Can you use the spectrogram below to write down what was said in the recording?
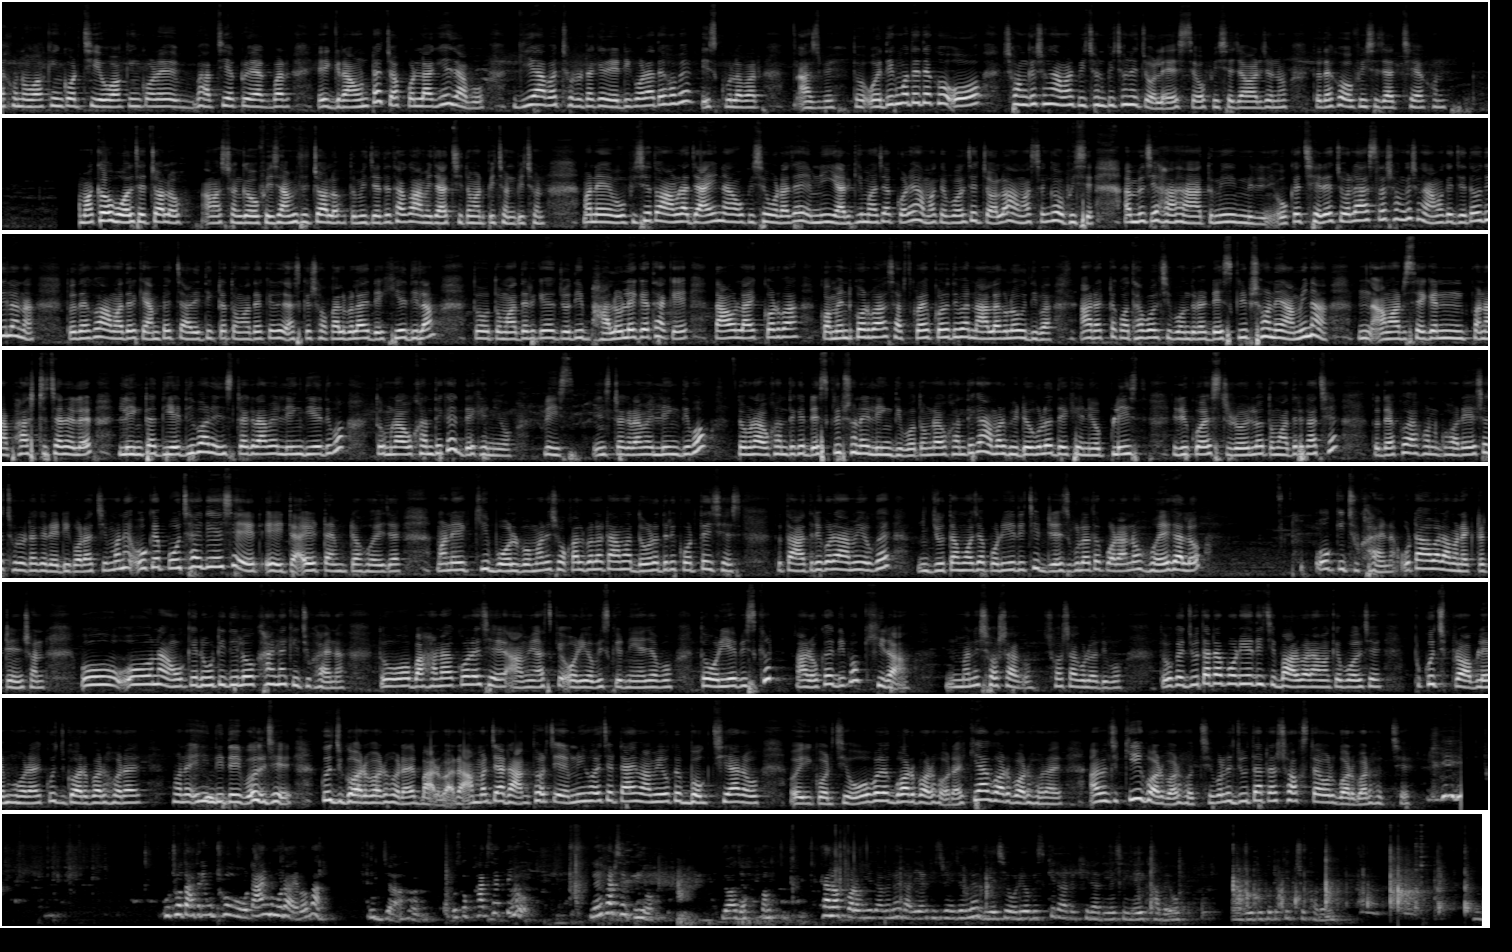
এখন ওয়াকিং করছি ওয়াকিং করে ভাবছি একটু একবার এই গ্রাউন্ডটা চক্কর লাগিয়ে যাব। গিয়ে আবার ছোটোটাকে রেডি করাতে হবে স্কুল আবার আসবে। তো ওই দিক মধ্যে দেখো ও সঙ্গে সঙ্গে আমার পিছন পিছনে চলে এসছে অফিসে যাওয়ার জন্য। তো দেখো অফিসে যাচ্ছে এখন। আমাকেও বলছে, চলো আমার সঙ্গে অফিসে। আমি বলছি, চলো, তুমি যেতে থাকো, আমি যাচ্ছি তোমার পিছন পিছন। মানে অফিসে তো আমরা যাই না, অফিসে ওরা যায়, এমনি ইয়ার্কি মজা করে আমাকে বলছে, চলো আমার সঙ্গে অফিসে। আমি বলছি হ্যাঁ হ্যাঁ তুমি ওকে ছেড়ে চলে আসলে সঙ্গে সঙ্গে, আমাকে যেতেও দিলে না। তো দেখো আমাদের ক্যাম্পের চারিদিকটা তোমাদেরকে আজকে সকালবেলায় দেখিয়ে দিলাম। তো তোমাদেরকে যদি ভালো লেগে থাকে, তাও লাইক করবা কমেন্ট করবা সাবস্ক্রাইব করে দিবা, না লাগলেও দিবা। আর একটা কথা বলছি বন্ধুরা ডেসক্রিপশনে আমি না আমার সেকেন্ড না ফার্স্ট চ্যানেলের লিঙ্কটা দিয়ে দিব আর ইনস্টাগ্রামের লিঙ্ক দিয়ে দিব, তোমরা ওখান থেকে দেখে নিও। প্লিজ ইনস্টাগ্রামের লিঙ্ক দিব, তোমরা ওখান থেকে ডেসক্রিপশনে লিঙ্ক দিব, তোমরা ওখান থেকে আমার ভিডিওগুলো দেখে নিও। প্লিজ রিকোয়েস্ট রইল তোমাদের কাছে। তো দেখো এখন ঘরে এসে ছোটোটাকে রেডি করাচ্ছি। মানে ওকে পৌঁছায় দিয়ে এসে এইটা, এর টাইমটা হয়ে যায়। মানে কি বলব? মানে সকালবেলাটা আমার দৌড়াদৌড়ি করতেই শেষ। তো তাড়াতাড়ি করে আমি ওকে জুতা মোজা পরিয়ে দিচ্ছি ড্রেসগুলো তো পরানো হয়ে গেল। ও কিছু খায় না। ওটা আবার আমার একটা টেনশন ও ও না, ওকে রুটি দিলেও খায় না, কিছু খায় না। তো ও বাহানা করেছে, আমি আজকে ওরিও বিস্কুট নিয়ে যাব। তো ওরিও বিস্কুট আর ওকে দিব ক্ষীরা। মানে শশা শশাগুলো দিব তো ওকে জুতাটা পরিয়ে দিচ্ছি বারবার আমাকে বলছে কুছ প্রবলেম হো রায় কুছ গড়বড় হো রায় মানে হিন্দিতেই বলছে কুছ গড়বড় হো রায় বারবার আমার যা রাগ ধরছে এমনি হয়েছে টাইম আমি ওকে বকছি আর ও ওই করছি ও বলে গড়বড় হো রায় ক্যা গড়বড় হো রায় আমি বলছি কী গড়বড় হচ্ছে বলে জুতাটা শক্সটা ওর গড়বড় হচ্ছে उठो तातरी उठो टाइम हो रहा है बाबा उठ जा हाँ उसको फाड़ सकती हो नहीं फाड़ सकती हो लो जा कम ফ্যান অফ করো হয়ে যাবে না ডালিয়ার খিচুড়ি হয়ে যাবে না দিয়েছি ওরিও বিস্কিট আর ক্ষীরা দিয়েছি এই খাবে ও আর রুটি ফুটি কিচ্ছু খাবে না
